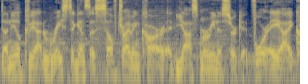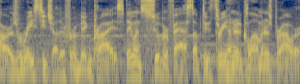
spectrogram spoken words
Daniil Kvyat raced against a self-driving car at Yas Marina Circuit. Four AI cars raced each other for a big prize. They went super fast, up to 300 kilometers per hour.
